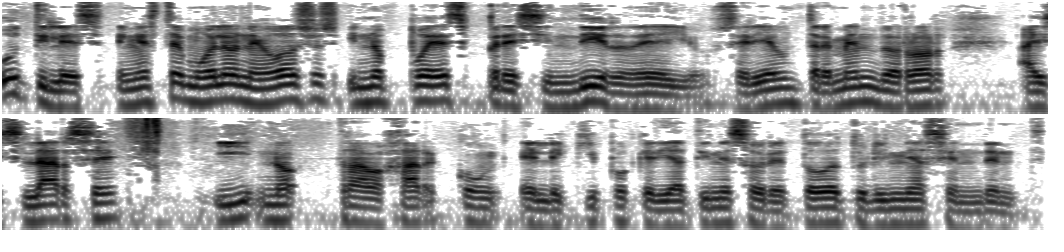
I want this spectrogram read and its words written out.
útiles en este modelo de negocios y no puedes prescindir de ello. Sería un tremendo error aislarse y no trabajar con el equipo que ya tienes, sobre todo tu línea ascendente.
